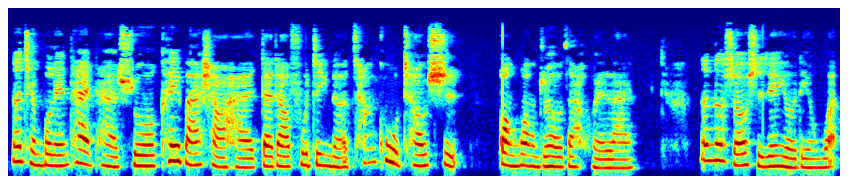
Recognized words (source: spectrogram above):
那钱伯莲太太说可以把小孩带到附近的仓库超市逛逛之后再回来。那那时候时间有点晚，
